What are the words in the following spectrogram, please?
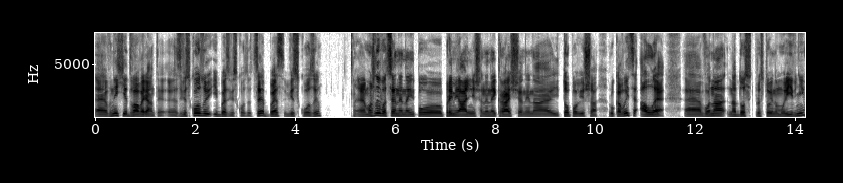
Е, В них є два варіанти: е, з віскозою і без віскози. Це без віскози. Можливо, це не найпреміальніша, не найкраща, не найтоповіша рукавиця, але вона на досить пристойному рівні.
